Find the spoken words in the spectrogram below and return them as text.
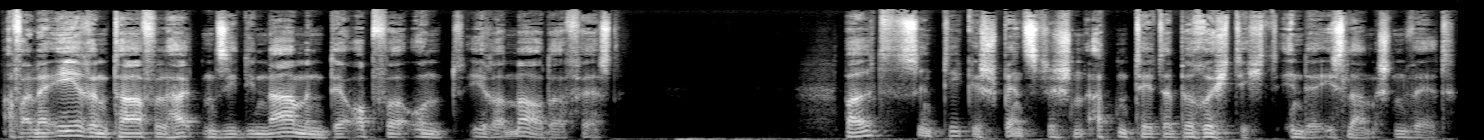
Auf einer Ehrentafel halten sie die Namen der Opfer und ihrer Mörder fest. Bald sind die gespenstischen Attentäter berüchtigt in der islamischen Welt.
